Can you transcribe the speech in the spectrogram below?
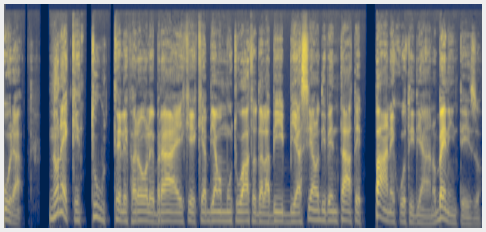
Ora, non è che tutte le parole ebraiche che abbiamo mutuato dalla Bibbia siano diventate pane quotidiano, ben inteso.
